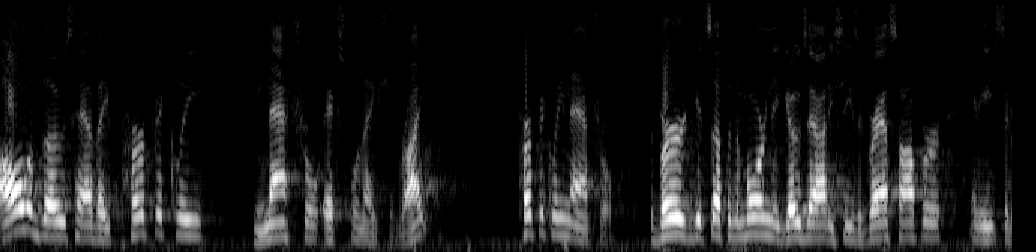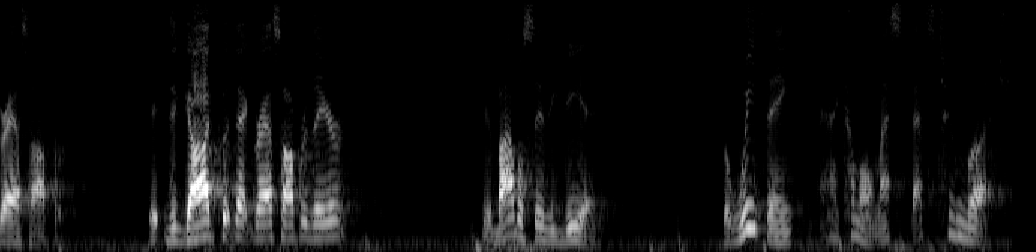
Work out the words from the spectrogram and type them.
all of those have a perfectly natural explanation, right? Perfectly natural. The bird gets up in the morning, he goes out, he sees a grasshopper, and he eats the grasshopper. It, did God put that grasshopper there? See, the Bible says he did. But we think, eh, come on, that's, that's too much.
